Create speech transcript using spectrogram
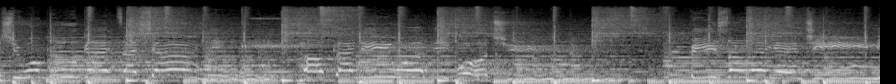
也许我不该再想你，抛开你我的过去，闭上了眼睛，你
